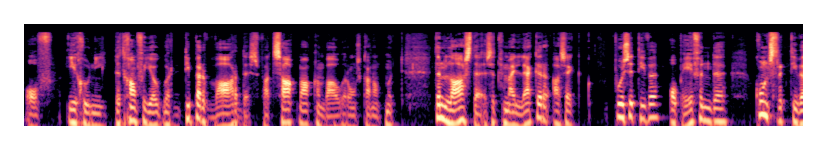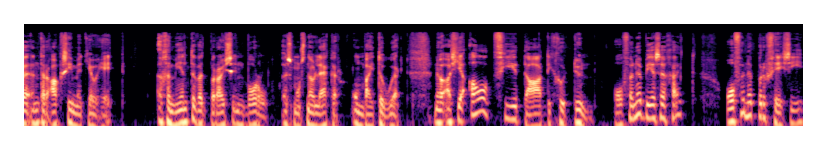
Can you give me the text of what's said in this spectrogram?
of ego nie. Dit gaan vir jou oor dieper waardes wat saak maak en waaroor ons kan ontmoet. Ten laaste is dit vir my lekker as ek positiewe, opheffende, konstruktiewe interaksie met jou het. 'n Gemeente wat bruis en borrel is mos nou lekker om by te hoort. Nou as jy al vier daardie goed doen, of in 'n besigheid, of in 'n professie,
